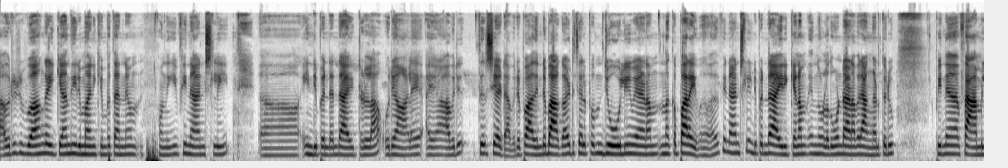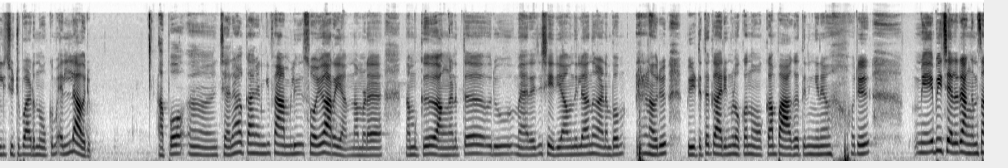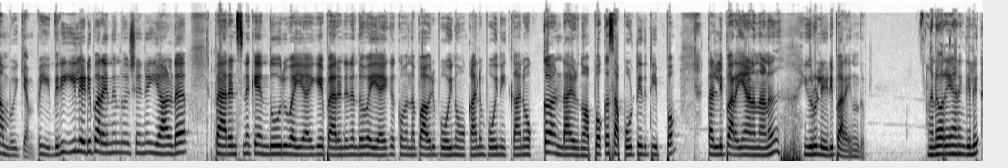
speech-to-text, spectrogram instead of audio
അവർ വിവാഹം കഴിക്കാൻ തീരുമാനിക്കുമ്പോൾ തന്നെ ഒന്നുകിൽ ഫിനാൻഷ്യലി ഇൻഡിപെൻഡന്റ് ആയിട്ടുള്ള ഒരാളെ അവർ തീർച്ചയായിട്ടും അവരിപ്പോൾ അതിന്റെ ഭാഗമായിട്ട് ചിലപ്പം ജോലി വേണം എന്നൊക്കെ പറയും അത് ഫിനാൻഷ്യലി ഇൻഡിപെൻഡന്റ് ആയിരിക്കണം എന്നുള്ളത് കൊണ്ടാണ് അവർ അങ്ങനത്തെ ഒരു പിന്നെ ഫാമിലി ചുറ്റുപാട് നോക്കും. എല്ലാവരും. അപ്പോൾ ചില ആൾക്കാരാണെങ്കിൽ ഫാമിലി സ്വയം അറിയാം. നമ്മുടെ നമുക്ക് അങ്ങനത്തെ ഒരു മാരേജ് ശരിയാവുന്നില്ല എന്ന് കാണുമ്പം അവർ വീട്ടിലത്തെ കാര്യങ്ങളൊക്കെ നോക്കാൻ പാകത്തിന് ഇങ്ങനെ ഒരു മേ ബി ചിലർ അങ്ങനെ സംഭവിക്കാം. അപ്പോൾ ഇവർ ഈ ലേഡി പറയുന്നതെന്ന് വെച്ച് കഴിഞ്ഞാൽ ഇയാളുടെ പാരൻസിനൊക്കെ എന്തോ ഒരു വയ്യായിക പാരന്റിന് എന്തോ വയ്യായികൊക്കെ വന്നപ്പോൾ അവർ പോയി നോക്കാനും പോയി നിൽക്കാനും ഒക്കെ ഉണ്ടായിരുന്നു. അപ്പോൾ ഒക്കെ സപ്പോർട്ട് ചെയ്തിട്ട് ഇപ്പം തള്ളി പറയുകയാണെന്നാണ് ഈ ഒരു ലേഡി പറയുന്നത്. അങ്ങനെ പറയുകയാണെങ്കിൽ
